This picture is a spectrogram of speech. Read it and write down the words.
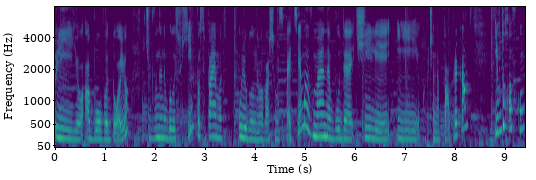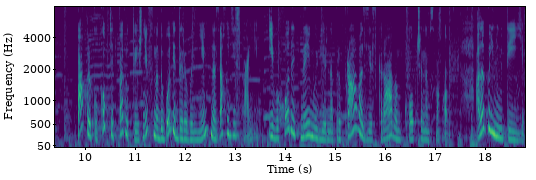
олією або водою, щоб вони не були сухі. Посипаємо улюбленими вашими спеціями. В мене буде чілі і копчена паприка. І в духовку. Паприку коптять пару тижнів на дубовій деревині на заході Іспанії. І виходить неймовірна приправа з яскравим копченим смаком. Але пильнуйте її.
